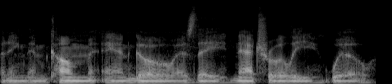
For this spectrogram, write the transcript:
letting them come and go as they naturally will.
